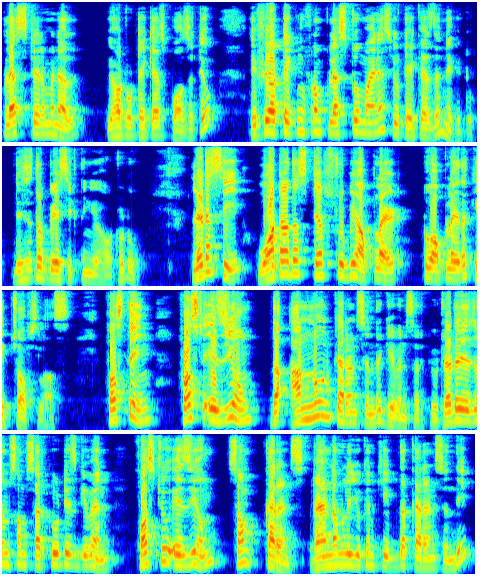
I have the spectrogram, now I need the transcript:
plus terminal, you have to take as positive. If you are taking from plus to minus, you take as the negative. This is the basic thing you have to do. Let us see what are the steps to be applied to apply the Kirchhoff's laws. First thing, First assume the unknown currents in the given circuit. Let us assume some circuit is given. First you assume some currents. Randomly you can keep the currents in the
